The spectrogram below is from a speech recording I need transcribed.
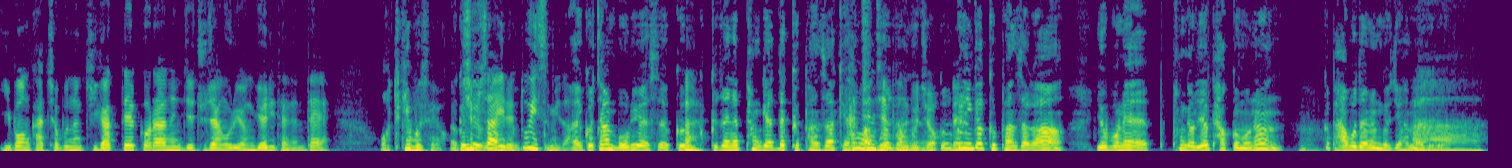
이번 가처분은 기각될 거라는 이제 주장으로 연결이 되는데 어떻게 보세요? 아, 근데 14일에 또 있습니다. 아니, 그거 잘 모르겠어요. 그, 네. 그 전에 판결 때그 판사가 계속 같은. 재판부죠. 그, 네. 러니까 그 판사가 요번에 판결을 바꾸면은 그 바보 되는 거죠, 한마디로. 아,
